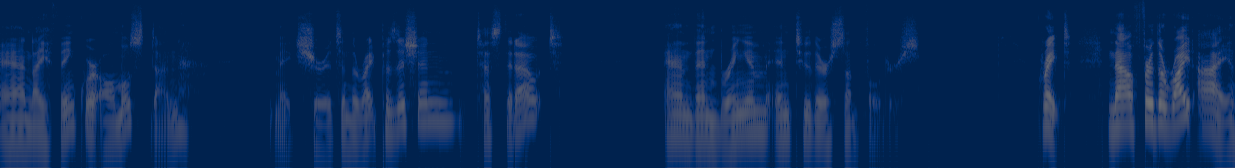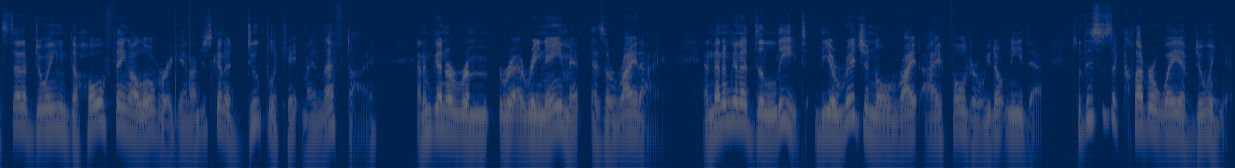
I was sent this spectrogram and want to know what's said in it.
And I think we're almost done. Make sure it's in the right position, test it out, and then bring them into their subfolders. Great. Now for the right eye, instead of doing the whole thing all over again, I'm just going to duplicate my left eye and I'm going to re- re- rename it as a right eye. And then I'm going to delete the original right eye folder. We don't need that. So this is a clever way of doing it.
